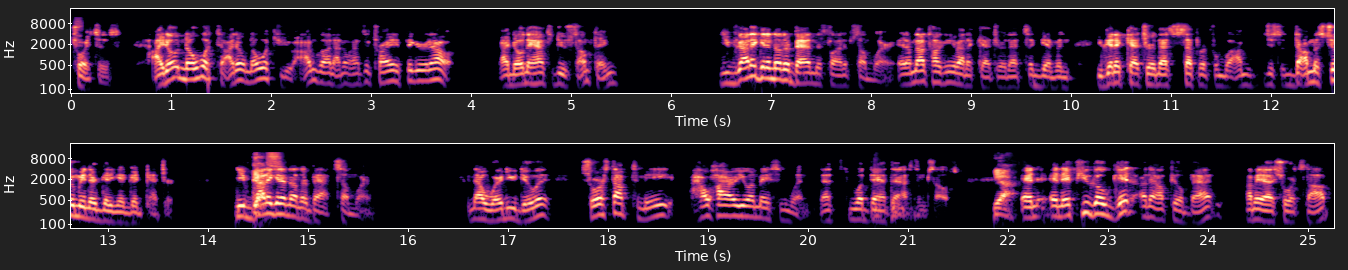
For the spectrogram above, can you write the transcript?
choices. I don't know what to. I don't know what to do. I'm glad I don't have to try and figure it out. I know they have to do something. You've got to get another bat in this lineup somewhere, and I'm not talking about a catcher. That's a given. You get a catcher that's separate from what I'm just. I'm assuming they're getting a good catcher. You've got to get another bat somewhere. Now, where do you do it? Shortstop to me, how high are you on Masyn Winn? That's what they have to ask mm-hmm. themselves. Yeah. And and if you go get an outfield bat, I mean a shortstop,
